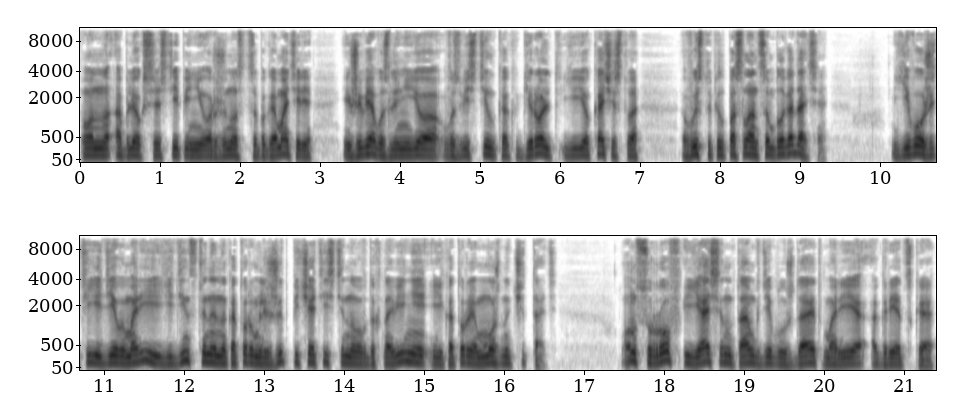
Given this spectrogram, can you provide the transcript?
Он облегся степенью оруженосца Богоматери и, живя возле нее, возвестил, как Герольд, ее качество, выступил посланцем благодати. Его «Житие Девы Марии» единственное, на котором лежит печать истинного вдохновения и которое можно читать. Он суров и ясен там, где блуждает Мария Огрецкая.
